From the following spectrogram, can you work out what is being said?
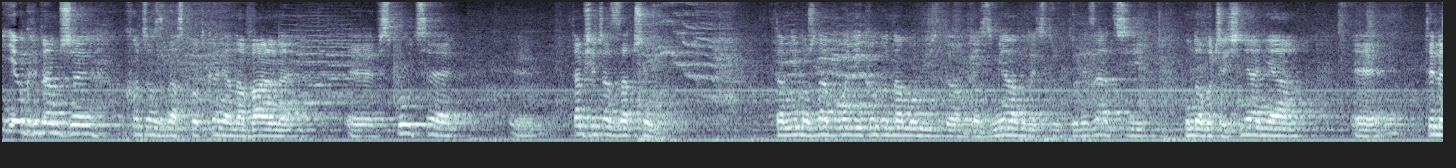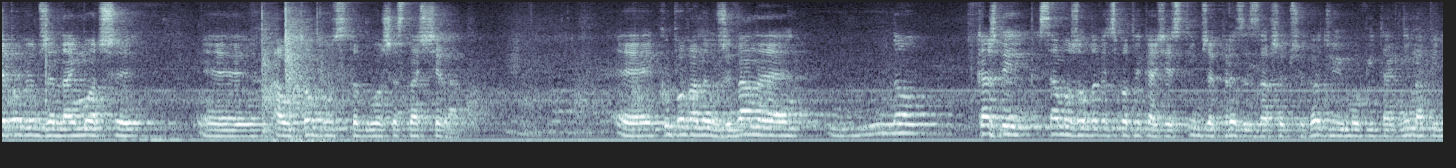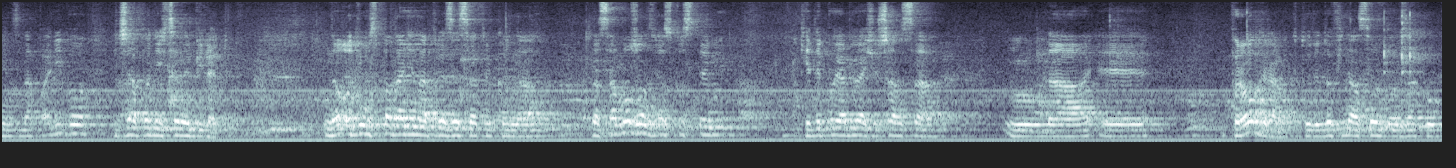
I nie ukrywam, że chodząc na spotkania nawalne w spółce, tam się czas zatrzymał. Tam nie można było nikogo namówić do, do zmian, restrukturyzacji, unowocześniania. Y, Tyle powiem, że najmłodszy y, autobus to było 16 lat. Y, Kupowane, używane. No, każdy samorządowiec spotyka się z tym, że prezes zawsze przychodzi i mówi tak, nie ma pieniędzy na paliwo i trzeba podnieść cenę biletów. No, odniósł spadanie na prezesa tylko na, na samorząd, w związku z tym, kiedy pojawiła się szansa mm, na y, program, który dofinansował zakup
